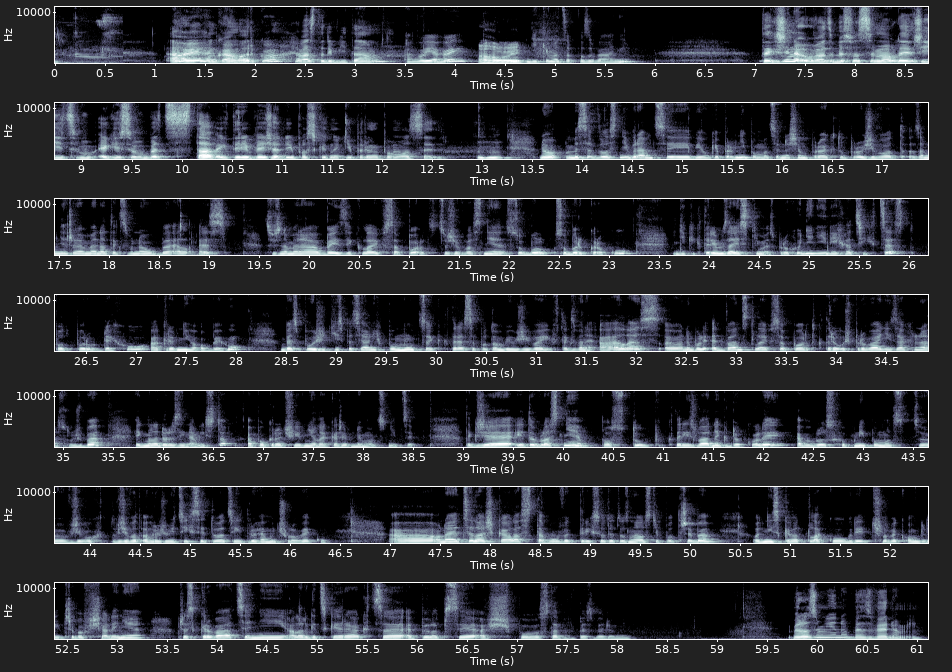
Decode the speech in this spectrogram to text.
Ahoj Hanko a Marku, já vás tady vítám. Ahoj, ahoj. Ahoj. Díky moc za pozvání. Takže na úvod bychom si mohli říct, jaký jsou vůbec stavy, které vyžadují poskytnutí první pomoci. Mm-hmm. No, my se vlastně v rámci výuky první pomoci v našem projektu pro život zaměřujeme na takzvanou BLS, což znamená Basic Life Support, což je vlastně soubor, soubor kroků, díky kterým zajistíme zprůchodnění dýchacích cest, podporu dechu a krevního oběhu, bez použití speciálních pomůcek, které se potom využívají v tzv. ALS eh, neboli Advanced Life Support, kterou už provádí záchranná služba, jakmile dorazí na místo a pokračují v ně lékaři v nemocnici. Takže je to vlastně postup, který zvládne kdokoliv, aby byl schopný pomoct v život, v život ohrožujících situacích druhému člověku. A ona je celá škála stavů, ve kterých jsou tyto znalosti potřeba. Od nízkého tlaku, kdy člověk omdlí třeba v šalině, přes krvácení, alergické reakce, epilepsie až po stav v bezvědomí. Bylo zmíněno bezvědomí.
